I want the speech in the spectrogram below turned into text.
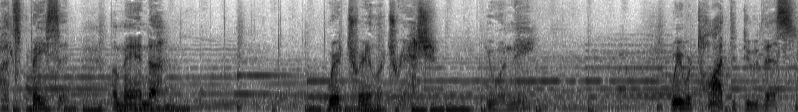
let's face it, Amanda. We're trailer trash, you and me. We were taught to do this.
